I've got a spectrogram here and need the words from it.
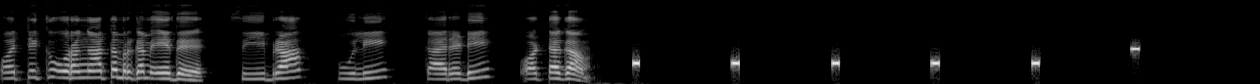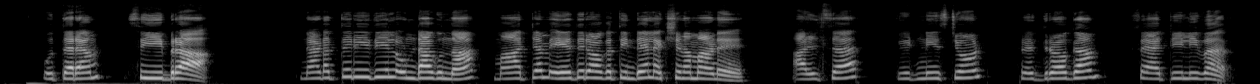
ഒറ്റയ്ക്ക് ഉറങ്ങാത്ത മൃഗം ഏത്? സീബ്ര പുലി കരടി ഒട്ടകം. ഉത്തരം സീബ്ര. നടത്ത രീതിയിൽ ഉണ്ടാകുന്ന മാറ്റം ഏത് രോഗത്തിന്റെ ലക്ഷണമാണ്? അൾസർ കിഡ്നി സ്റ്റോൺ ഹൃദ്രോഗം ഫാറ്റി ലിവർ.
